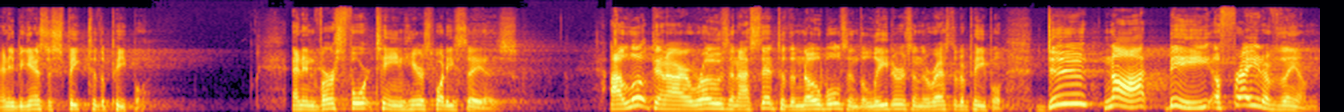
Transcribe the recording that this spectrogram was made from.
and he begins to speak to the people. And in verse 14, here's what he says I looked and I arose and I said to the nobles and the leaders and the rest of the people, Do not be afraid of them.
